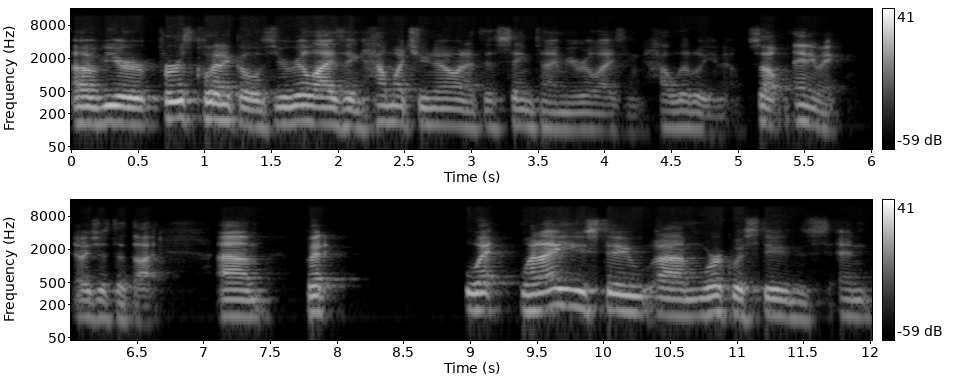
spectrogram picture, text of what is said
of your first clinicals, you're realizing how much you know, and at the same time, you're realizing how little you know. So anyway, that was just a thought. Um, but when I used to um, work with students, and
